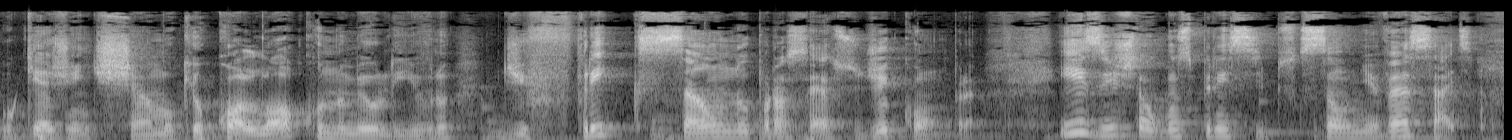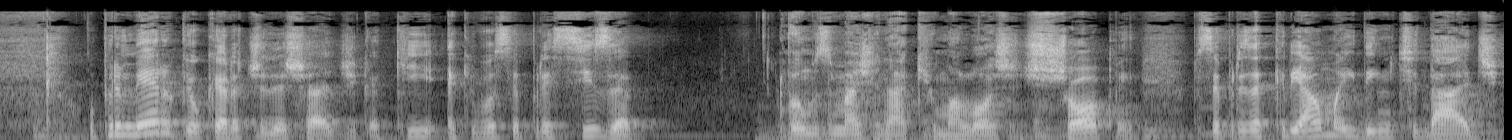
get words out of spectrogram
o que a gente chama, o que eu coloco no meu livro de fricção no processo de compra. E existem alguns princípios que são universais. O primeiro que eu quero te deixar a dica aqui é que você precisa Vamos imaginar que uma loja de shopping, você precisa criar uma identidade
